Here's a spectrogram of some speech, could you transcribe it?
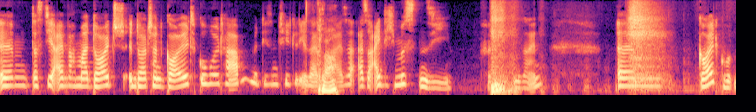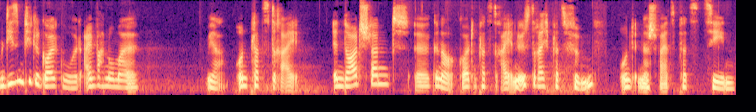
ähm, dass die einfach mal Deutsch in Deutschland Gold geholt haben mit diesem Titel, ihr seid Klar. leise. Also eigentlich müssten sie vertreten sein. Ähm, Gold geholt, mit diesem Titel Gold geholt. Einfach nur mal, ja. Und Platz drei. In Deutschland, äh, genau, Gold und Platz drei. In Österreich Platz fünf und in der Schweiz Platz zehn.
